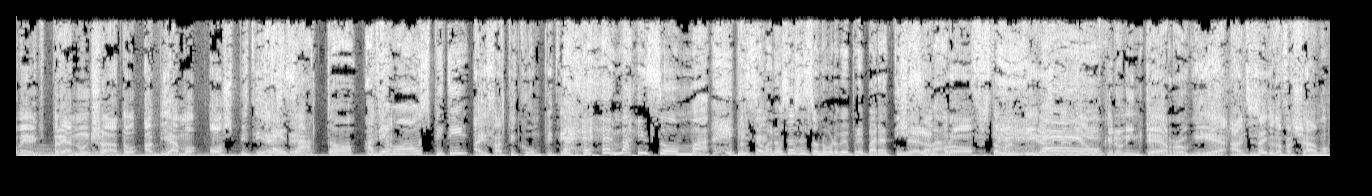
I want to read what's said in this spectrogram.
come preannunciato abbiamo ospiti. Eh? Esatto, Hai abbiamo fa- ospiti. Hai fatto i compiti? Ma insomma, insomma, non so se sono proprio C'è preparatissima. la prof stamattina, Eh. speriamo che non interroghi, eh. anzi sai cosa facciamo?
